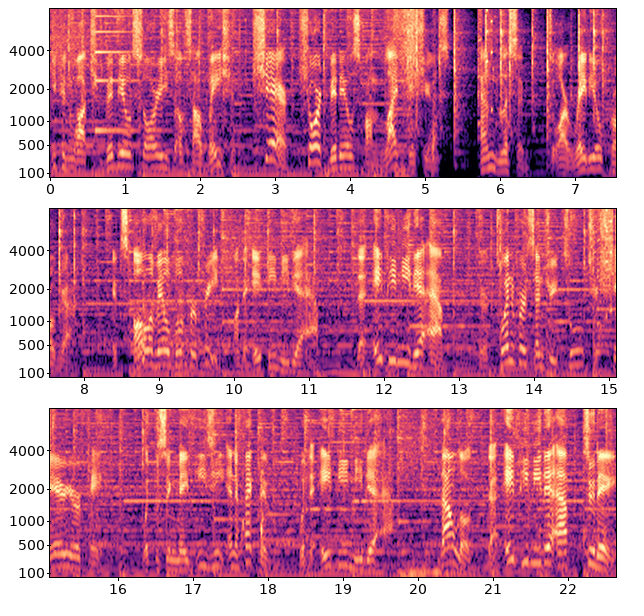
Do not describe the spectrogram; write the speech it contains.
You can watch video stories of salvation, share short videos on life issues, and listen to our radio program. It's all available for free on the AP Media app. The AP Media app, your 21st century tool to share your faith. Witnessing made easy and effective with the AP Media app. Download the AP Media app today.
